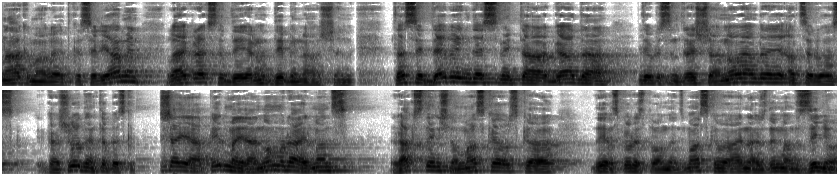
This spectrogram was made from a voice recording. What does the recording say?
Nākamā lieta, kas ir jāmin, ir laikraksta dienu dibināšana. Tas ir 90. gada 23. novembrī. Atceros, kā šodien, tāpēc, ka šajā pirmajā numurā ir mans rakstīns no Maskavas dienas korespondents Maskavā, Ainārs Dimants ziņo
